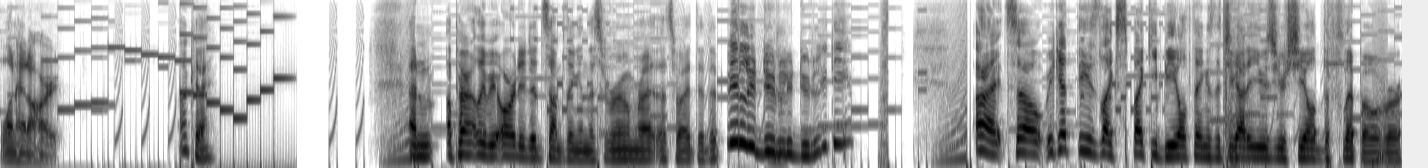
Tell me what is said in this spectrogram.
One had a heart. Okay. And apparently we already did something in this room, right? That's why I did it. All right, so we get these like spiky beetle things that you got to use your shield to flip over.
